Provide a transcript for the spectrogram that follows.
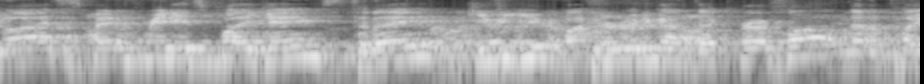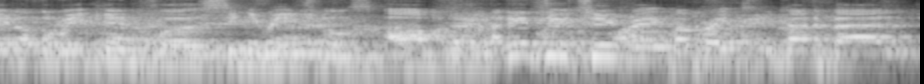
guys, it's Ben from Idiots Play Games. Today, giving you my Hirudegarn deck profile that I played on the weekend for Sydney Regionals. Um, I didn't do too great, my breaks were kind of bad.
